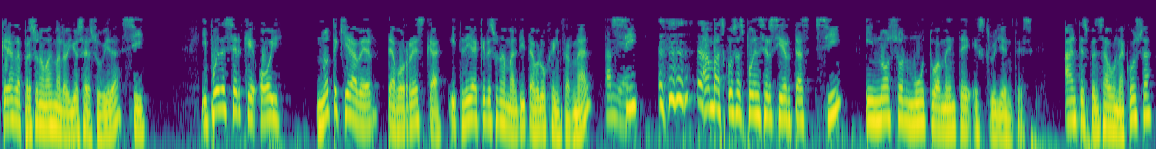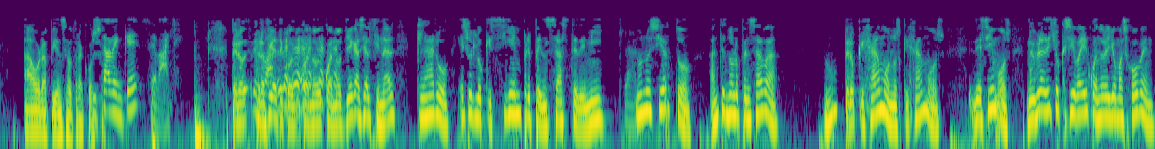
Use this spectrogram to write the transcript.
que eras la persona más maravillosa de su vida, sí. Y puede ser que hoy no te quiera ver, te aborrezca y te diga que eres una maldita bruja infernal. También. Sí. Ambas cosas pueden ser ciertas, sí, y no son mutuamente excluyentes. Antes pensaba una cosa, ahora piensa otra cosa. ¿Y saben qué? Se vale. Pero, pero fíjate, cuando, cuando, cuando, llegas al final, claro, eso es lo que siempre pensaste de mí. No, no es cierto. Antes no lo pensaba. ¿No? Pero quejamos, nos quejamos. Decimos, me hubiera dicho que se iba a ir cuando era yo más joven.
